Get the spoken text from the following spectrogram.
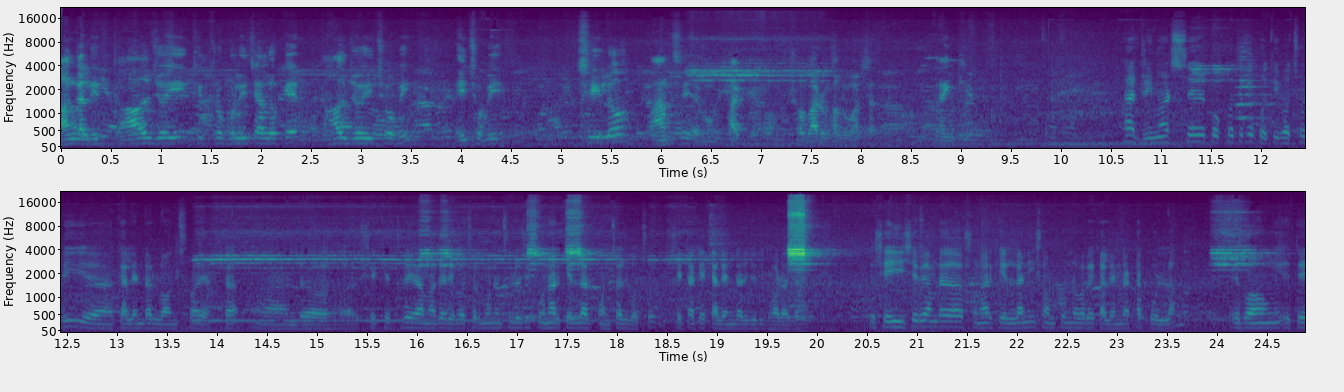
বাঙালির কালজয়ী চিত্র পরিচালকের কালজয়ী ছবি। এই ছবি ছিল, আছে এবং থাকবে। সবার ভালোবাসা। থ্যাংক ইউ হ্যাঁ ড্রিমার্সের পক্ষ থেকে প্রতি বছরই ক্যালেন্ডার লঞ্চ হয় একটা। অ্যান্ড সেক্ষেত্রে আমাদের এবছর মনে হচ্ছিল যে সোনার কেল্লার পঞ্চাশ বছর, সেটাকে ক্যালেন্ডারে যদি ধরা যায়। তো সেই হিসেবে আমরা সোনার কেল্লা নিয়ে সম্পূর্ণভাবে ক্যালেন্ডারটা করলাম। এবং এতে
